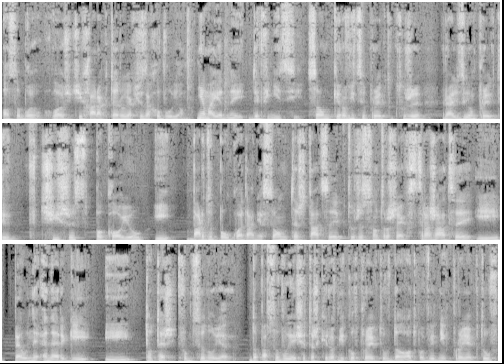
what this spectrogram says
osobowości, charakteru, jak się zachowują. Nie ma jednej definicji. Są kierownicy projektu, którzy realizują projekty w ciszy, spokoju i bardzo poukładanie. Są też tacy, którzy są troszkę jak strażacy i pełny energii i to też funkcjonuje. Dopasowuje się też kierowników projektów do odpowiednich projektów.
